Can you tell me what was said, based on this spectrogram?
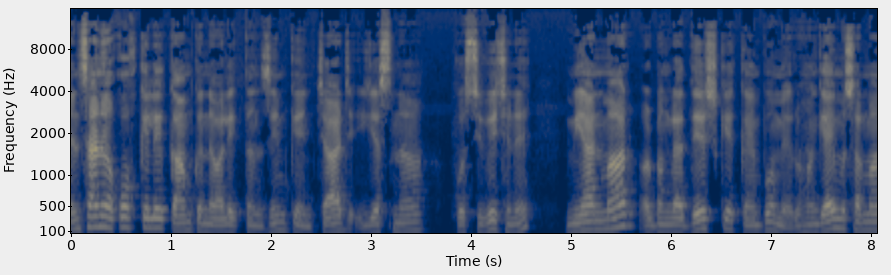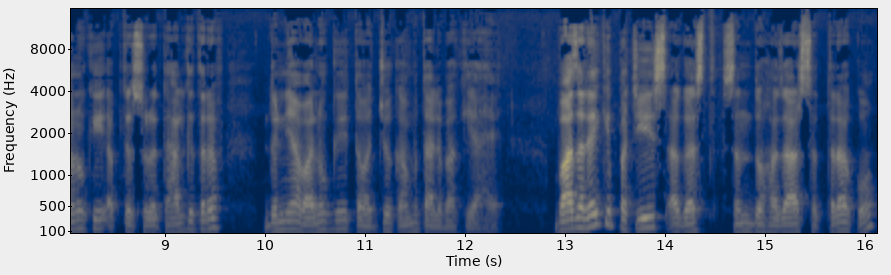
انسانی حقوق کے لیے کام کرنے والی ایک تنظیم کے انچارج یسنا کوسیوچ نے میانمار اور بنگلہ دیش کے کیمپوں میں روہنگیائی مسلمانوں کی اب تک صورتحال کی طرف دنیا والوں کی توجہ کا مطالبہ کیا ہے۔ واضح ہے کہ پچیس اگست سن دو ہزار سترہ کو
